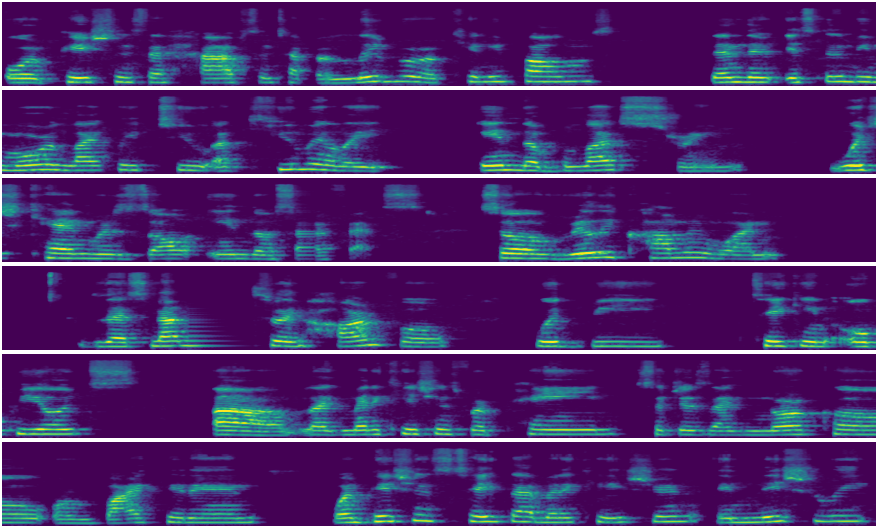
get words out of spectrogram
or patients that have some type of liver or kidney problems, then it's going to be more likely to accumulate in the bloodstream which can result in those side effects. So a really common one that's not necessarily harmful would be taking opioids, um, like medications for pain, such as like Norco or Vicodin. When patients take that medication, initially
